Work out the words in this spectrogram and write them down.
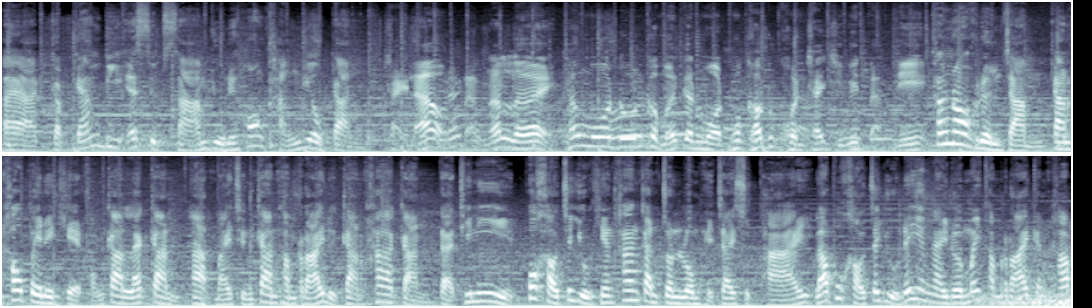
18 กับแก๊ง BS-13 อยู่ในห้องขังเดียวกัน ใช่แล้วแบบนั้นเลย ทั้งโมดูลก็เหมือนกันหมด พวกเขาทุกคนใช้ชีวิตแบบนี้ ข้างนอกเรือนจำการเข้าไปในเขตของกันและกัน อาจหมายถึงการทำร้ายหรือการฆ่ากัน แต่ที่นี่พวกเขาจะอยู่เคียงข้างกันจนลมหายใจสุดท้าย แล้วพวกเขาจะอยู่ได้ยังไงโดยไม่ทำร้ายกันครับ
